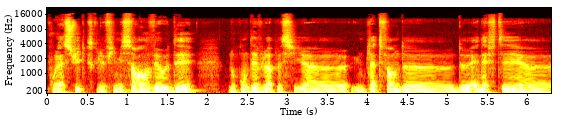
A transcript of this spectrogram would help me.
pour la suite, parce que le film il sort en VOD. Donc on développe aussi euh, une plateforme de, NFT, euh,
